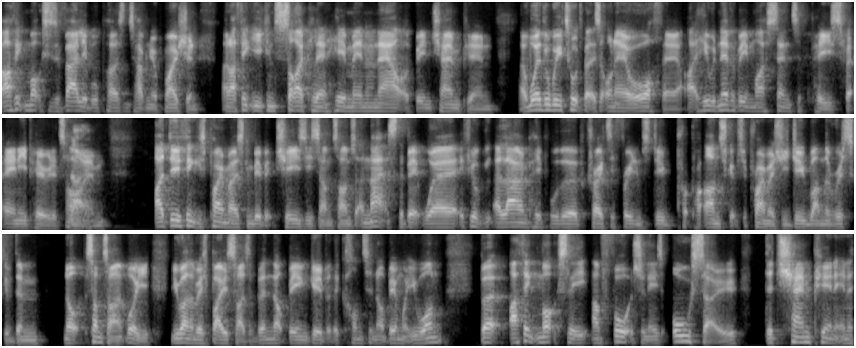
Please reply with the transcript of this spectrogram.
I think Moxley's a valuable person to have in your promotion, and I think you can cycle him in and out of being champion. And whether we talked about this on air or off air, he would never be my centerpiece for any period of time. No. I do think his promos can be a bit cheesy sometimes, and that's the bit where if you're allowing people the creative freedom to do unscripted promos, you do run the risk of them not sometimes. Well, you, you run the risk both sides of them not being good, but the content not being what you want. But I think Moxley, unfortunately, is also the champion in a,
